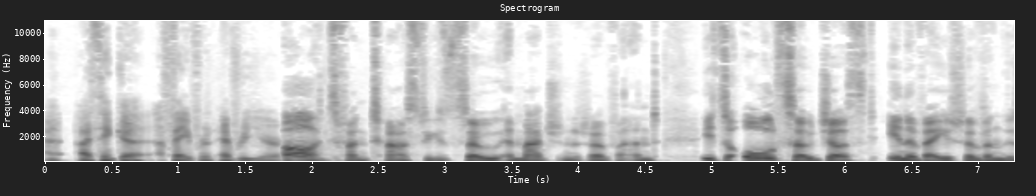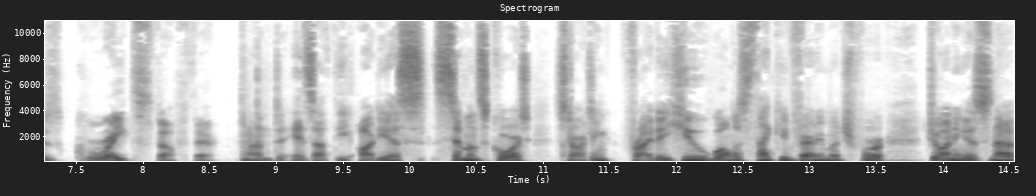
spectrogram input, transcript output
uh, I think, a, a favourite every year. Oh, it's fantastic. It's so imaginative and it's also just innovative, and there's great stuff there. And it's at the RDS Simmonscourt starting Friday. Hugh Wallace, thank you very much for joining us. Now,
